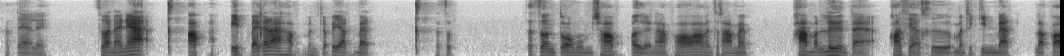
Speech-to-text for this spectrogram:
แล้วแต่เลย ส่วนอันเนี้ยปรับปิดไปก็ได้ครับ มันจะประหยัดแบตแต่ส่วนตัวผมชอบเปิดนะ เพราะว่ามันจะทำให้ภาพมันลื่น แต่ข้อเสียคือมันจะกินแบตแล้วก็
